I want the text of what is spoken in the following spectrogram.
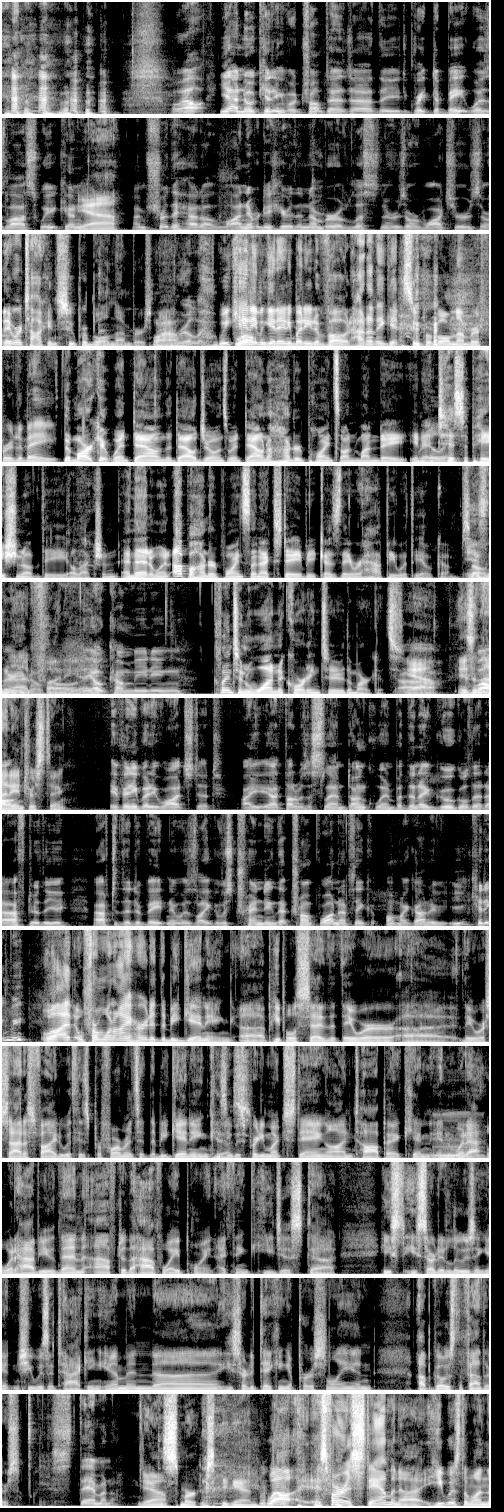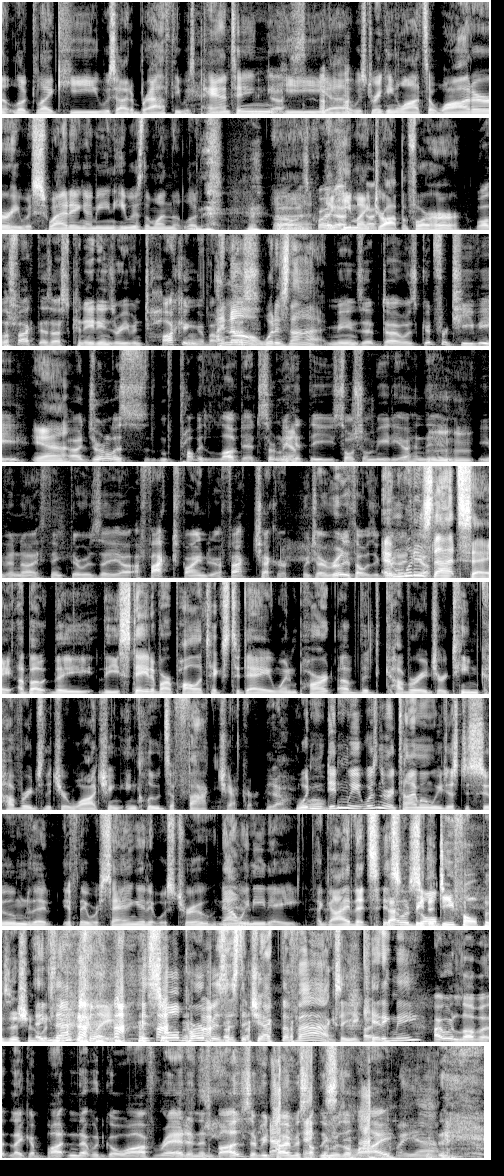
Well, yeah, no kidding about Trump. That uh, the great debate was last week, and Yeah. I'm sure they had a lot. I never did hear the number of listeners or watchers. Or They were talking Super Bowl numbers. man. Wow. really. We can't Well- even get anybody to vote. How do they get Super Bowl numbers for a debate? The market went down. The Dow Jones went down 100 points on Monday in Really? anticipation of the election, and then it went up 100 points the next day because they were happy with the outcome. So Isn't there that you funny? The outcome meeting. Clinton won according to the markets. yeah. Ah. Isn't Well, that interesting? If anybody watched it, I, I thought it was a slam dunk win. But then I googled it after the after the debate, and it was like it was trending that Trump won. I think, oh my God, are you, kidding me? Well, I, from what I heard at the beginning, uh, people said that they were uh, they were satisfied with his performance at the beginning because he was pretty much staying on topic and, and what Mm. what have you. Then after the halfway point, I think he just uh, he he started losing it, and she was attacking him, and uh, he started taking it personally, and up goes the feathers. Stamina. Yeah. The smirks began. Well, as far as stamina, he was the one that looked like he was out of breath. He was panting. Yes. He uh, was drinking lots of water. He was sweating. I mean, he was the one that looked Well, uh, it's quite like a- he might a- drop before her. Well, the fact that us Canadians are even talking about I know. this What is that? means it uh, was good for TV. Yeah. Uh, journalists probably loved it. Certainly Yeah. hit the social media, and the, even I think there was a, uh, a fact finder, a fact checker, which I really thought was a great And what idea. does that say about the the state of our politics today when part of the coverage or team coverage that you're watching includes a fact checker? Yeah, Wouldn't well- didn't we wasn't there a time when we just assumed that if they were saying it it was true? Now we need a, a guy that's his that would be sole- the default position, wouldn't it? Exactly. His sole purpose is to check the facts. Are you kidding me? I would love a like a button that would go off red and then buzz every time if something was a lie. Yeah.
